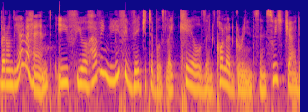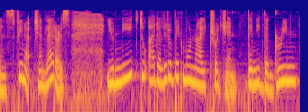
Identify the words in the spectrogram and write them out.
but on the other hand, if you're having leafy vegetables like kales and collard greens and Swiss chard and spinach and lettuce, you need to add a little bit more nitrogen. They need the green,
